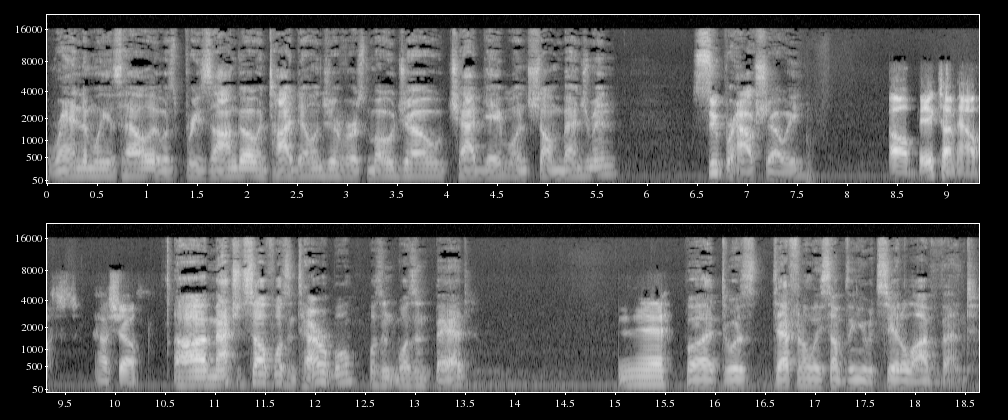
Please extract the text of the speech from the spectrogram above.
Randomly as hell, it was Breezango and Tye Dillinger versus Mojo, Chad Gable, and Shelton Benjamin. Super house showy. Oh, big time house house show. Uh, match itself wasn't terrible. wasn't wasn't bad. Yeah, but was definitely something you would see at a live event.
